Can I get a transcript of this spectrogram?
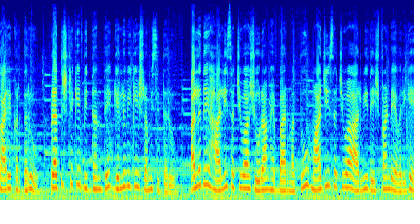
ಕಾರ್ಯಕರ್ತರು ಪ್ರತಿಷ್ಠೆಗೆ ಬಿದ್ದಂತೆ ಗೆಲುವಿಗೆ ಶ್ರಮಿಸಿದ್ದರು. ಅಲ್ಲದೆ ಹಾಲಿ ಸಚಿವ ಶಿವರಾಮ್ ಹೆಬ್ಬಾರ್ ಮತ್ತು ಮಾಜಿ ಸಚಿವ ಆರ್ ವಿ ದೇಶಪಾಂಡೆ ಅವರಿಗೆ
